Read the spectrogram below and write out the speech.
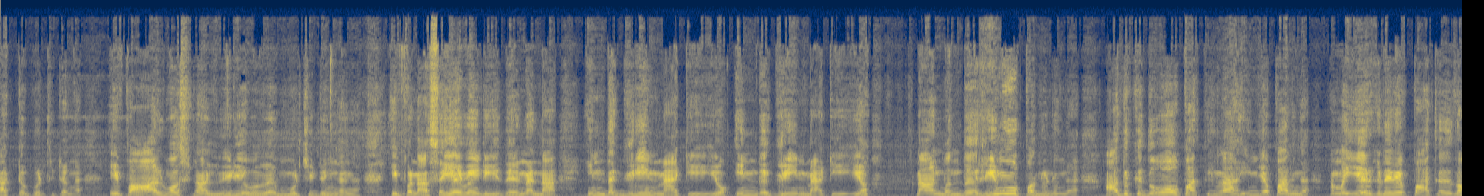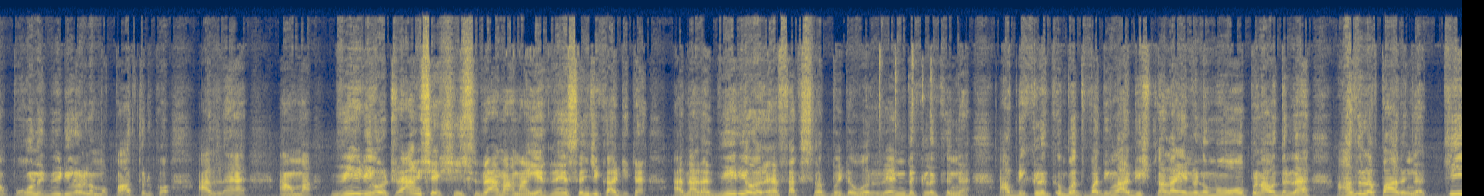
கட்டு கொடுத்துட்டேங்க. இப்போ ஆல்மோஸ்ட் நான் வீடியோவை முடிச்சிட்டுங்கங்க. இப்போ நான் செய்ய வேண்டியது என்னென்னா இந்த க்ரீன் மேட்டியையும் இந்த க்ரீன் மேட்டியையும் நான் வந்து ரிமூவ் பண்ணணுங்க. அதுக்கு தோ பார்த்தீங்களா இங்கே பாருங்கள் நம்ம ஏற்கனவே பார்த்தது தான் போன வீடியோவில் நம்ம பார்த்துருக்கோம். அதில் ஆமாம் வீடியோ டிரான்சாக்ஷன்ஸ் வேணாம் நான் ஏற்கனவே செஞ்சு காட்டிட்டேன். அதனால் வீடியோ எஃபெக்ட்ஸில் போயிட்டு ஒரு ரெண்டு கிளிக்குங்க. அப்படி கிளிக்கும் போது பார்த்தீங்களா அடிஷ்னலாக என்னென்னமோ ஓப்பன் ஆகுதுல்ல? அதில் பாருங்கள் கீ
